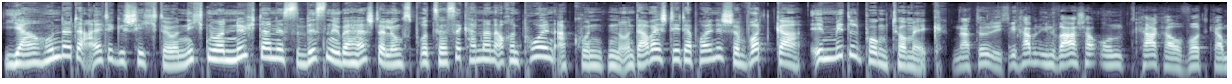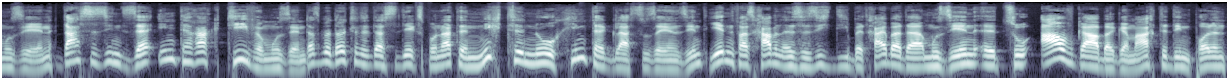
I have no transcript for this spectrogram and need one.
Jahrhunderte alte Geschichte und nicht nur nüchternes Wissen über Herstellungsprozesse kann man auch in Polen erkunden. Und dabei steht der polnische Wodka im Mittelpunkt, Tomek. Natürlich. Wir haben in Warschau und Krakau Wodka-Museen. Das sind sehr interaktive Museen. Das das bedeutet, dass die Exponate nicht nur hinter Glas zu sehen sind. Jedenfalls haben es sich die Betreiber der Museen äh, zur Aufgabe gemacht, den Polen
